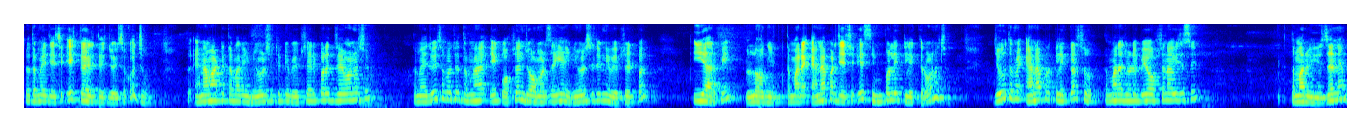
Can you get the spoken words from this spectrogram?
તો તમે જે છે એ કઈ રીતે જોઈ શકો છો? તો એના માટે તમારે યુનિવર્સિટીની વેબસાઇટ પર જ રહેવાનું છે. તમે જોઈ શકો છો, તમને એક ઓપ્શન જોવા મળશે કે યુનિવર્સિટીની વેબસાઇટ પર ઈઆરપી લોગિન તમારે એના પર જે છે એ સિમ્પલી ક્લિક કરવાનું છે. જેવું તમે એના પર ક્લિક કરશો, તમારા જોડે બે ઓપ્શન આવી જશે. તમારું યુઝર નેમ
